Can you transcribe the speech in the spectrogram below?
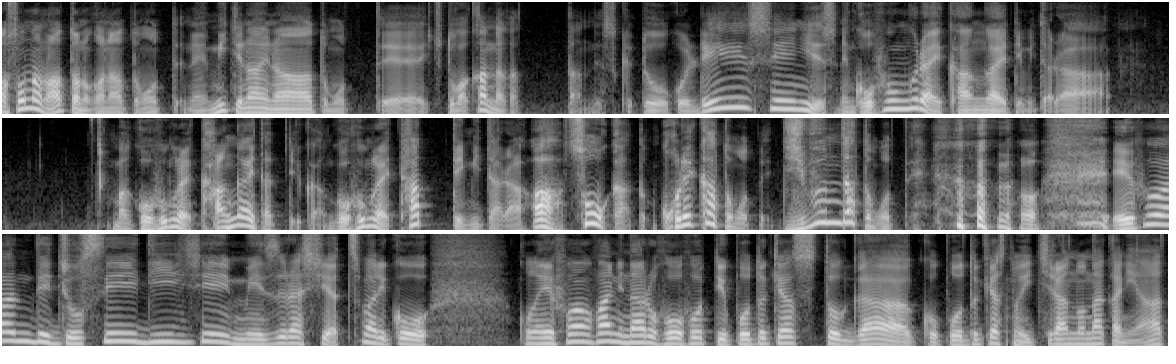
あそんなのあったのかなと思ってね。見てないなと思ってちょっと分かんなかった。たんですけどこれ冷静にですね5分ぐらい考えてみたらまあ5分ぐらい考えたっていうか5分ぐらい経ってみたら、あ、そうかと、これかと思って、自分だと思って。F1 で女性 DJ 珍しいや、つまりこう、この F1 ファンになる方法っていうポッドキャストが、こう、ポッドキャストの一覧の中にあっ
